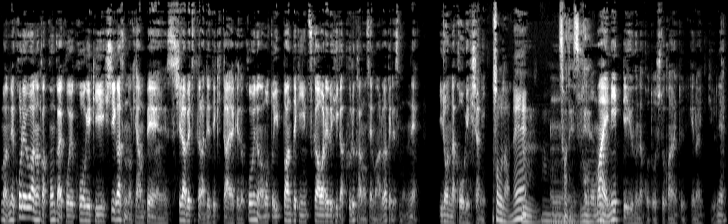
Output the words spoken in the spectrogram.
まあね、これはなんか今回こういう攻撃、7月のキャンペーン調べてたら出てきたんやけど、こういうのがもっと一般的に使われる日が来る可能性もあるわけですもんね。いろんな攻撃者に。そうだね。うんうんそうですねその前にっていうふうなことをしとかないといけないっていうね。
